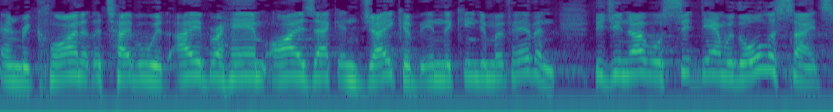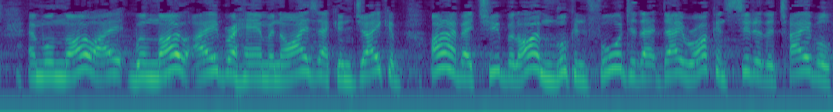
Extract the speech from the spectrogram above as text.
and recline at the table with Abraham, Isaac, and Jacob in the kingdom of heaven. Did you know we'll sit down with all the saints and we'll know, we'll know Abraham and Isaac and Jacob? I don't know about you, but I'm looking forward to that day where I can sit at the table,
